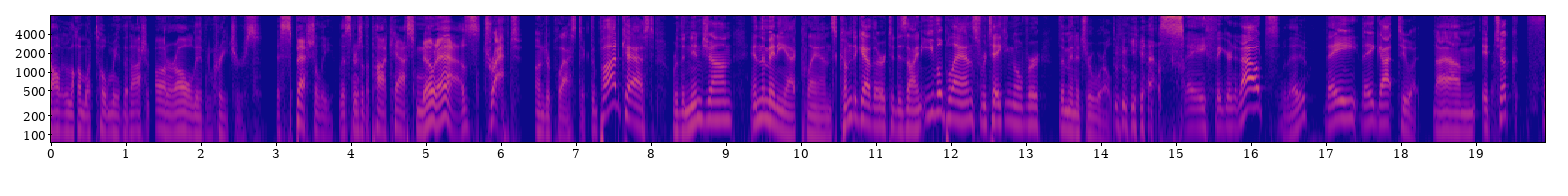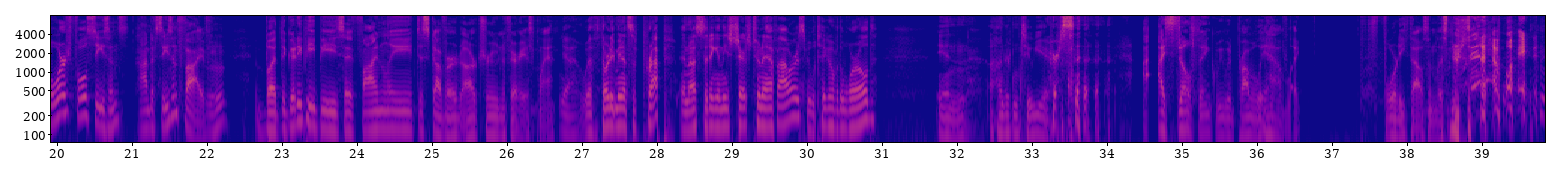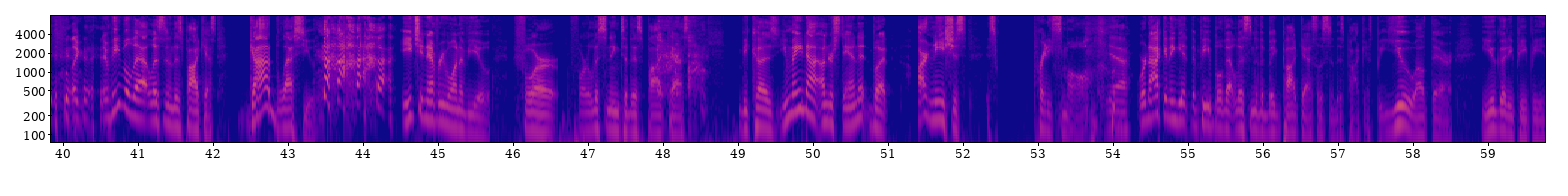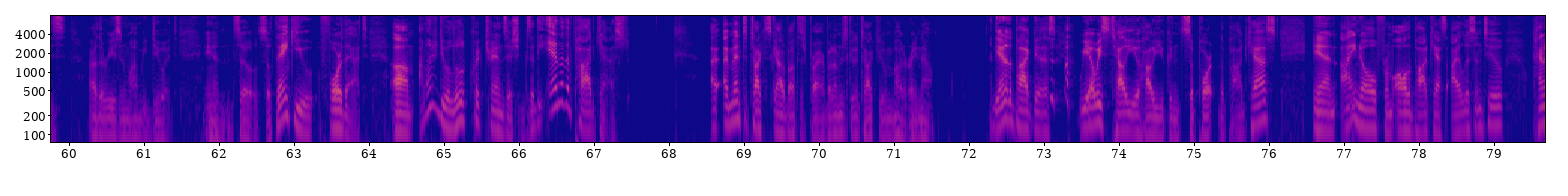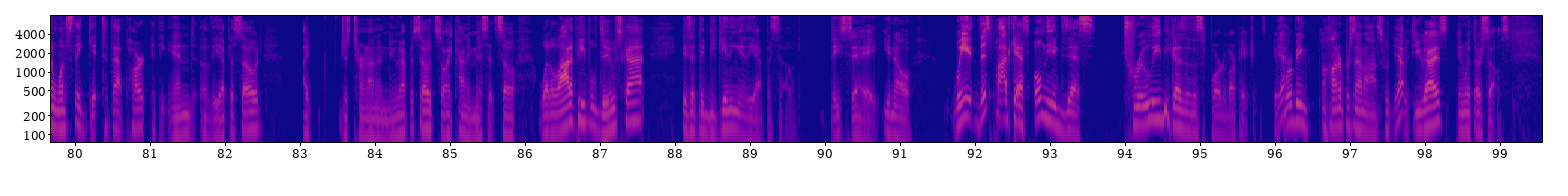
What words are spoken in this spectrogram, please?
Dalai Lama told me that I should honor all living creatures, especially listeners of the podcast known as. Trapped Under Plastic, the podcast where the Ninjon and the Miniac clans come together to design evil plans for taking over the miniature world. yes. they figured it out. What they do? They they got to it. Um, it took four full seasons on of season 5 Mhm. But the Goody Peepees have finally discovered our true nefarious plan. Yeah, with 30 minutes of prep and us sitting in these chairs two and a half hours, we will take over the world in 102 years. I, I still think we would probably have like forty thousand listeners at that point. like the people that listen to this podcast, God bless you, each and every one of you for for listening to this podcast, because you may not understand it, but our niche is pretty small. yeah. We're not going to get the people that listen to the big podcast listen to this podcast, but you out there, you goody peepees, are the reason why we do it. And so, so thank you for that. Um, I want to do a little quick transition because at the end of the podcast, I, I meant to talk to Scott about this prior, but I'm just going to talk to him about it right now. At the end of the podcast, we always tell you how you can support the podcast. And I know from all the podcasts I listen to, kind of once they get to that part at the end of the episode, just turn on a new episode. So I kind of miss it. So, what a lot of people do, Scott, is at the beginning of the episode, they say, you know, we this podcast only exists truly because of the support of our patrons. If Yeah. we're being 100% honest with, Yep. with you guys and with ourselves,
